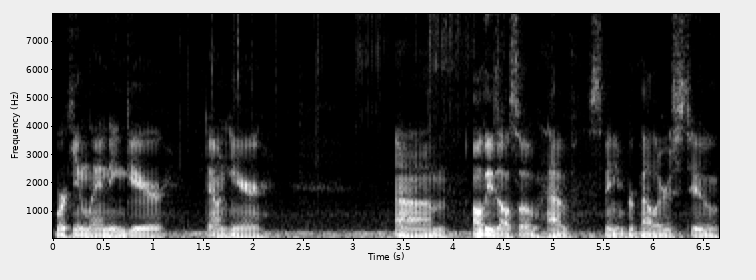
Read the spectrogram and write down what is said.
working landing gear down here. Um, all these also have spinning propellers too.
